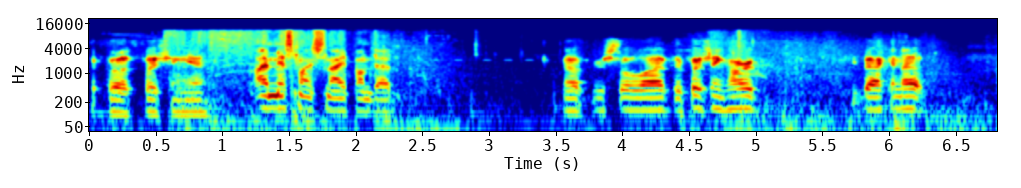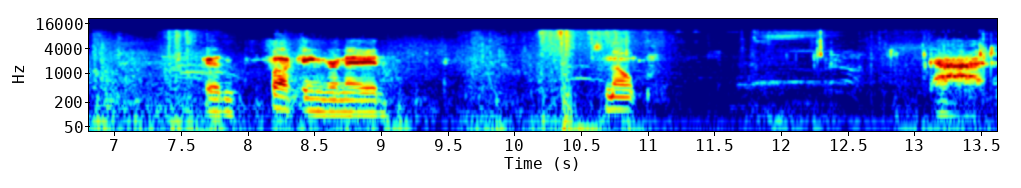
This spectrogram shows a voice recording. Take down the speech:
They're both pushing you. I missed my snipe, I'm dead. Nope, you're still alive. They're pushing hard. Keep backing up. Good fucking grenade. Nope. God.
